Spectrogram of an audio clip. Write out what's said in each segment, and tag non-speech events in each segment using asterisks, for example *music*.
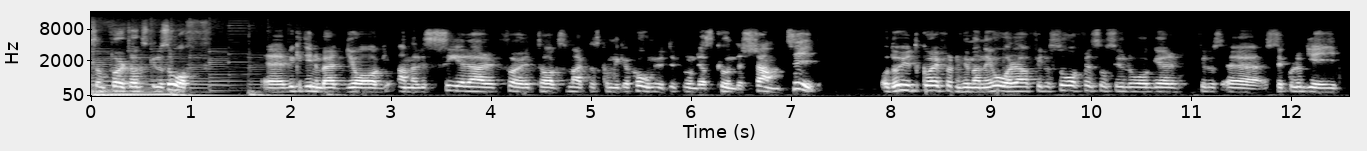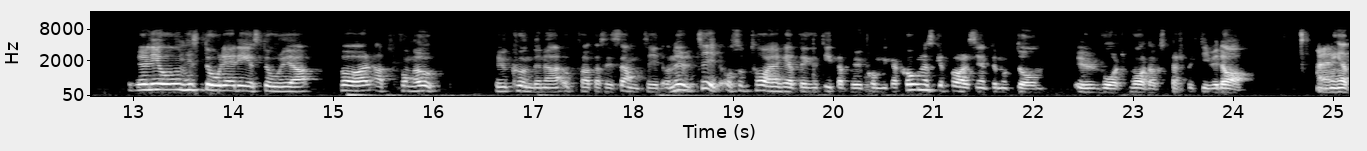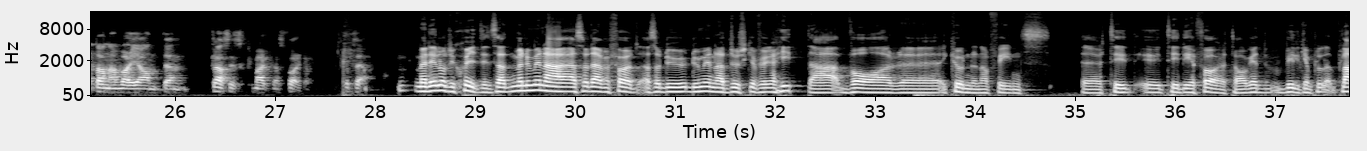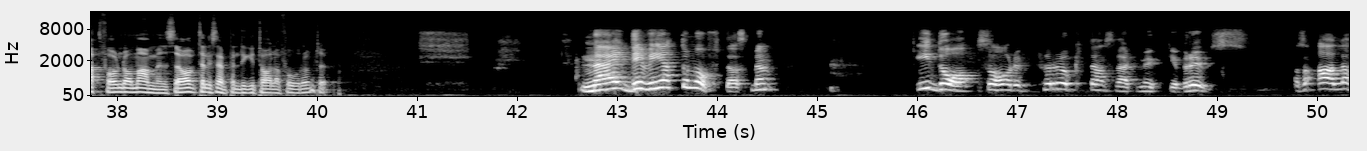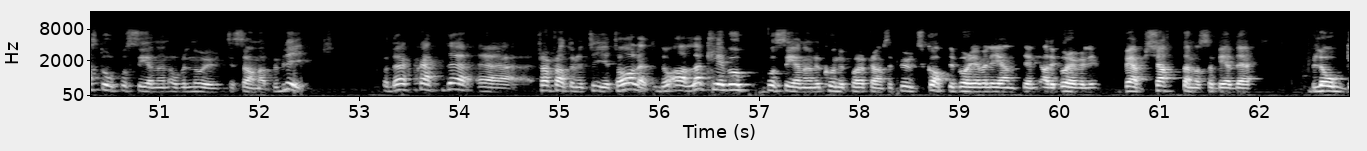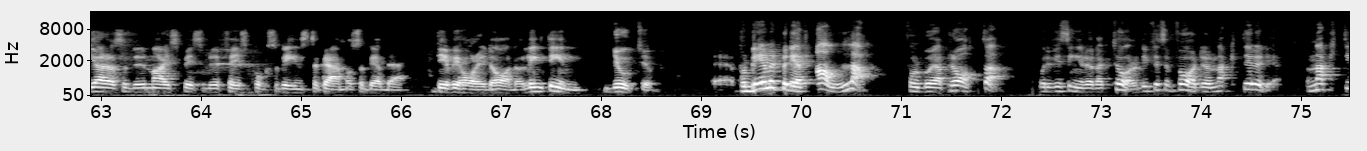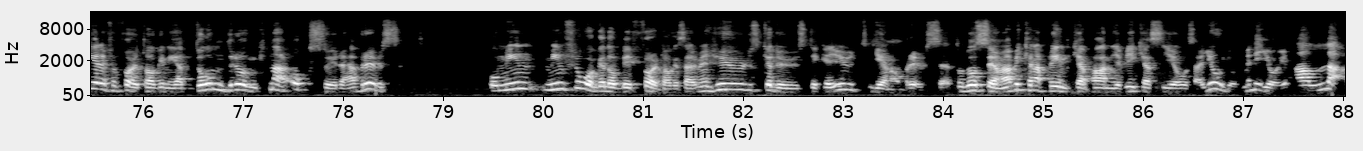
som företagsfilosof. Eh, vilket innebär att jag analyserar företags marknadskommunikation utifrån deras kunders samtid. Och då utgår jag från humaniora, filosofer, sociologer, filos äh, psykologi, religion, historia, idéhistoria för att fånga upp hur kunderna uppfattar sig samtid och nutid. Och så tar jag helt enkelt och tittar på hur kommunikationen ska föras gentemot dem ur vårt vardagsperspektiv idag. En helt annan variant än klassisk marknadsföring. Men det låter skitigt. men du menar alltså där med för, alltså du, du menar att du ska försöka hitta var eh, kunderna finns eh, till, eh, till det företaget? Vilken pl plattform de använder sig av, till exempel digitala forum typ? Nej, det vet de oftast. Men idag så har du fruktansvärt mycket brus. Alltså alla står på scenen och vill nå ut till samma publik. Och det skedde eh, framförallt under 10-talet då alla klev upp på scenen och kunde föra fram sitt budskap. Det började väl egentligen, ja det började väl i webbchatten och så blev det bloggar och så blev det MySpace, så blev det Facebook, så blev det Instagram och så blev det det vi har idag då. LinkedIn, YouTube. Eh, problemet med det är att alla får börja prata och det finns ingen redaktör. Det finns en fördel och nackdel i det. Och nackdelen för företagen är att de drunknar också i det här bruset. Och min, min fråga då blir företaget så här, men hur ska du sticka ut genom bruset? Och då säger de, ja, vi kan ha printkampanjer, vi kan SEO och så här, jo, jo, men det gör ju alla.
